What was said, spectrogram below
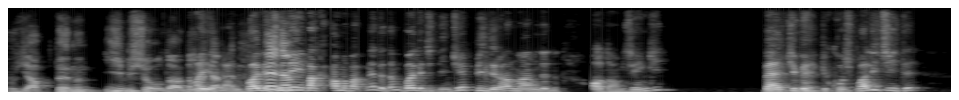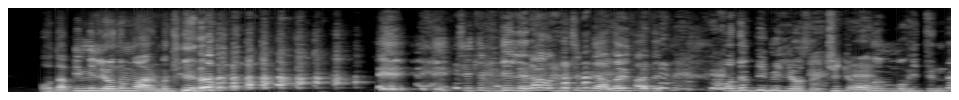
bu yaptığının iyi bir şey olduğu anlamına Hayır gelmiyor. yani balici Benim- değil bak ama bak ne dedim? Balici deyince hep 1 liran var mı dedin. Adam zengin. Belki Vehbi Koç baliciydi. O da 1 milyonum var mı diyor. Çünkü 1 lira onun için bir anlam ifade etmiyor. O da 1 milyon söylüyor. Çünkü Evet. onun muhitinde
